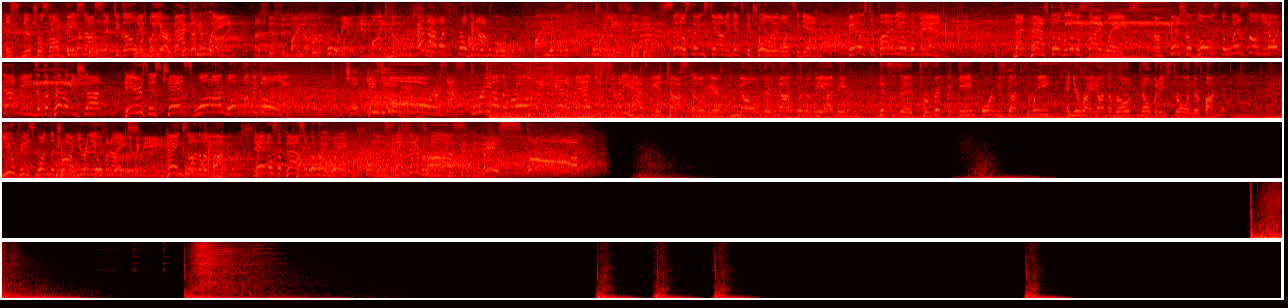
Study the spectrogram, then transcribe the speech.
This neutral zone face-off set to go, and we are back underway. Assisted by number 40 and by number 6. And that one's broken Time up. of the goal. Five minutes, 48 seconds. Settles things down and gets control of it once again. Fails to find the open man. That pass goes a little sideways. Official blows the whistle, and you know what that means. It's a penalty shot. Here's his chance, one-on-one with the goalie. Check He dinner. scores! That's three on the road. I can't imagine too many hats being tossed, though, here. No, there's not going to be. I mean, this is a terrific game for him. He's got three, and you're right, on the road, nobody's throwing their bucket. UP's won the draw here in the open ice. of the game. Hangs onto the puck. Handles the pass from the right wing. Seven Sends it 49 across.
